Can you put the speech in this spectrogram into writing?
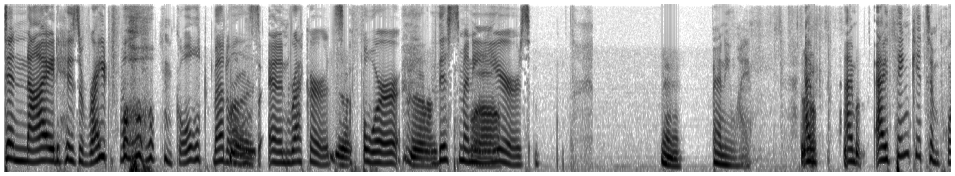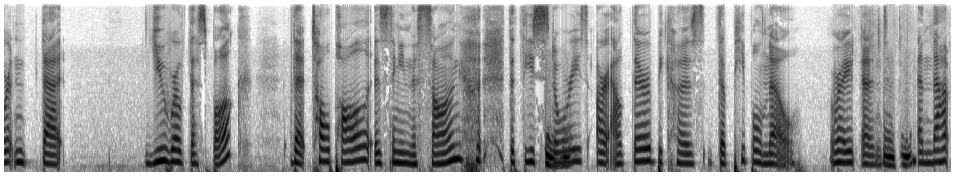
denied his rightful gold medals right. and records yeah. for yeah. this many wow. years. Hmm. Anyway, I'm, I'm, I think it's important that you wrote this book, that Tall Paul is singing this song, that these mm-hmm. stories are out there because the people know, right? And mm-hmm. and that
